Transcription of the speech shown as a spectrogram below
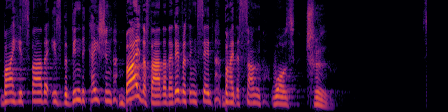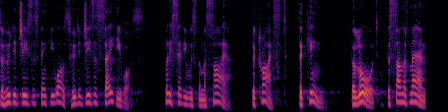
by his Father is the vindication by the Father that everything said by the Son was true. So, who did Jesus think he was? Who did Jesus say he was? Well, he said he was the Messiah, the Christ, the King, the Lord, the Son of Man,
